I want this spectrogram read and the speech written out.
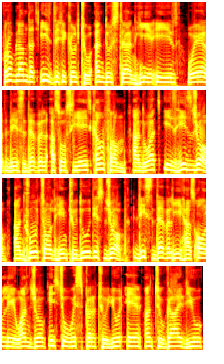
Problem that is difficult to understand. Here is where this devil associate come from and what is his job and who told him to do this job. This devil he has only one job is to whisper to your ear and to guide you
